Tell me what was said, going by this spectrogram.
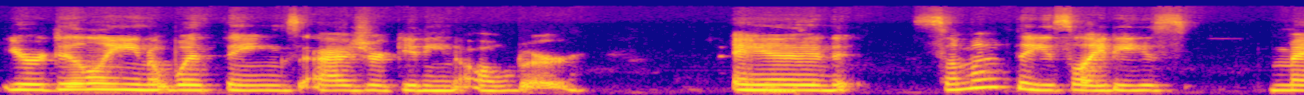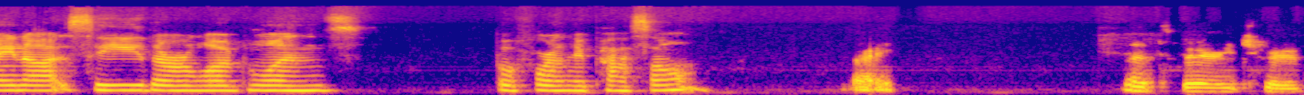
you're dealing with things as you're getting older. And some of these ladies may not see their loved ones before they pass on. Right. That's very true.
